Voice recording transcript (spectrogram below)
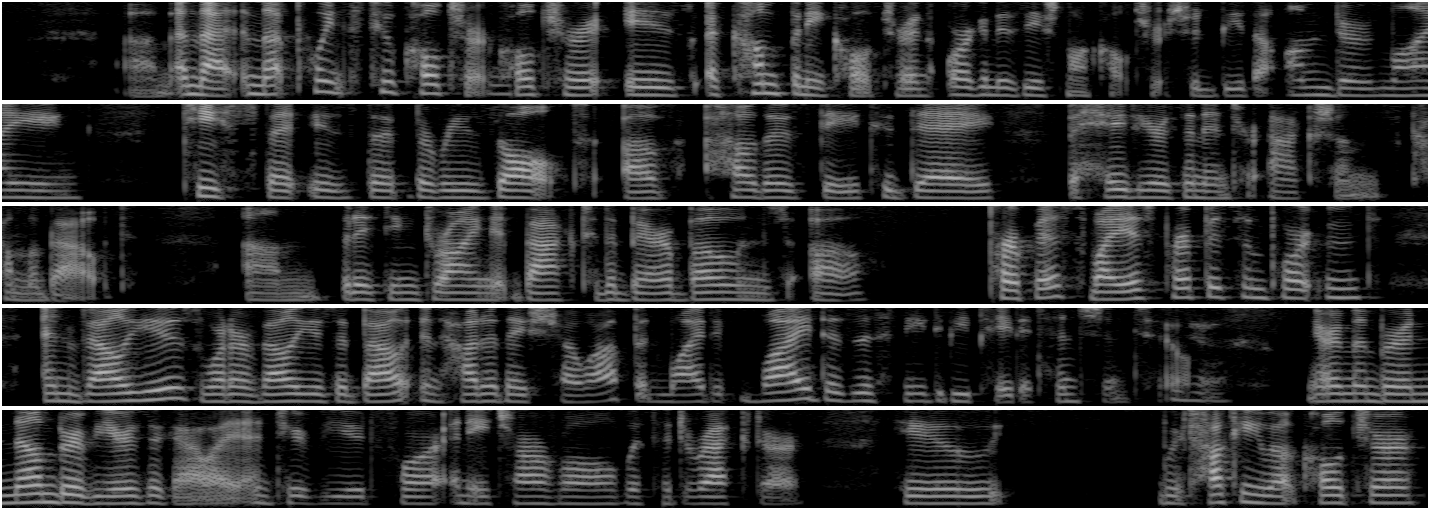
Um, and that and that points to culture. Mm-hmm. Culture is a company culture, an organizational culture should be the underlying piece that is the the result of how those day to day behaviors and interactions come about. Um, but I think drawing it back to the bare bones of purpose. Why is purpose important? And values. What are values about, and how do they show up? And why do, why does this need to be paid attention to? Yeah. I remember a number of years ago, I interviewed for an HR role with a director who we are talking about culture.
